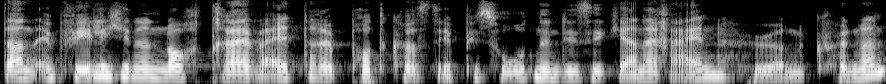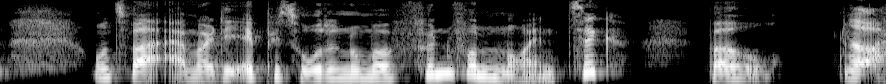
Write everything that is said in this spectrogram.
dann empfehle ich Ihnen noch drei weitere Podcast-Episoden, in die Sie gerne reinhören können. Und zwar einmal die Episode Nummer 95. Warum? Ah,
